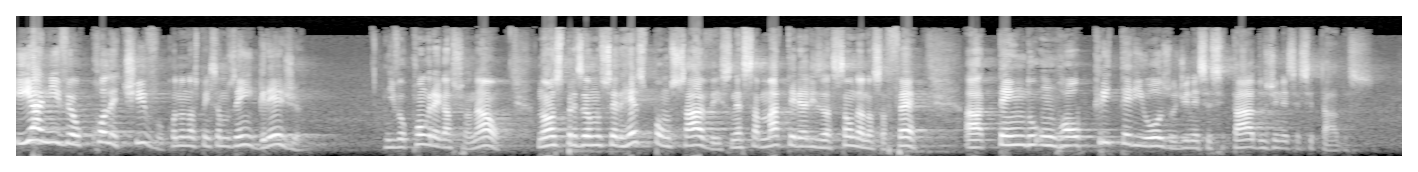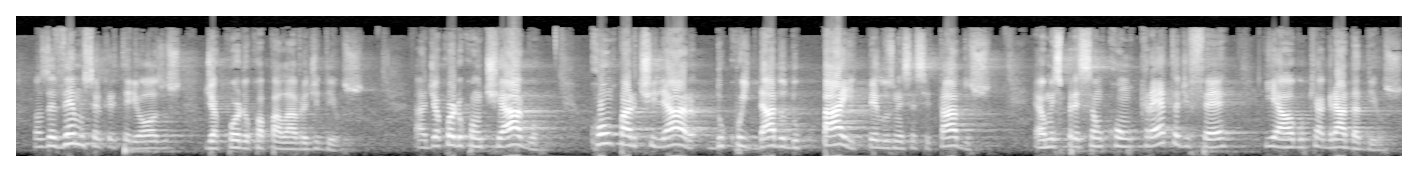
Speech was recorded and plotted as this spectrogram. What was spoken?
E a nível coletivo, quando nós pensamos em igreja, nível congregacional, nós precisamos ser responsáveis nessa materialização da nossa fé ah, tendo um rol criterioso de necessitados, de necessitadas. Nós devemos ser criteriosos de acordo com a palavra de Deus. Ah, de acordo com Tiago, compartilhar do cuidado do Pai pelos necessitados é uma expressão concreta de fé e é algo que agrada a Deus.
